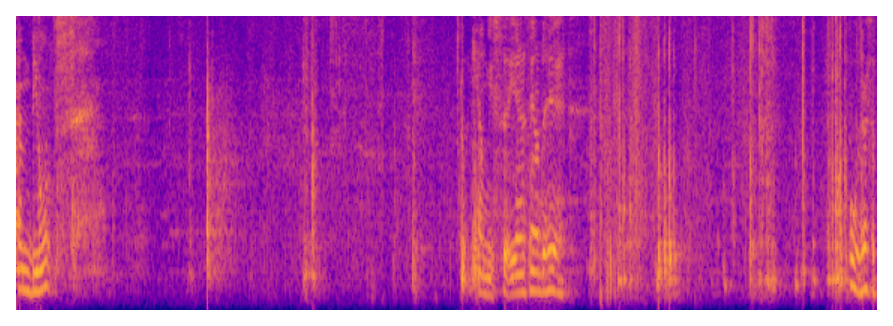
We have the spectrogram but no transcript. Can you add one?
ambience. Can we see anything under here? Oh, there's a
